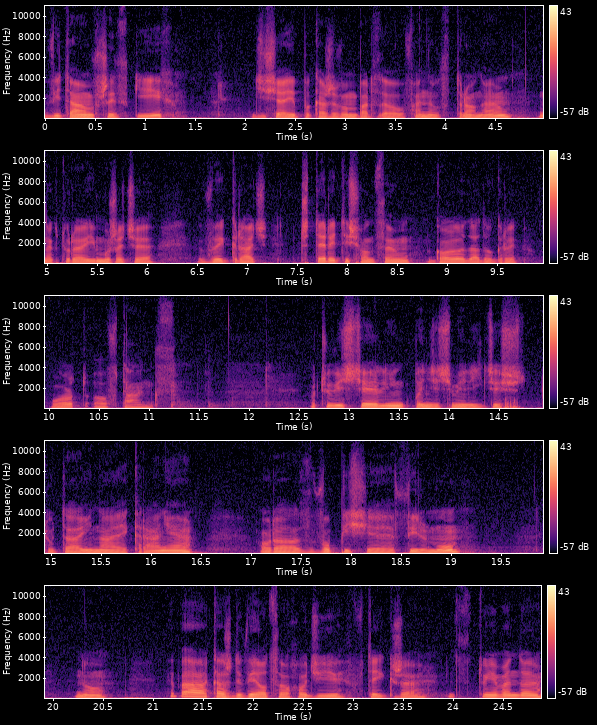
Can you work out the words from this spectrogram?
Witam wszystkich. Dzisiaj pokażę Wam bardzo fajną stronę, na której możecie wygrać 4000 golda do gry World of Tanks. Oczywiście link będziecie mieli gdzieś tutaj na ekranie oraz w opisie filmu. No, chyba każdy wie o co chodzi w tej grze, więc tu nie będę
